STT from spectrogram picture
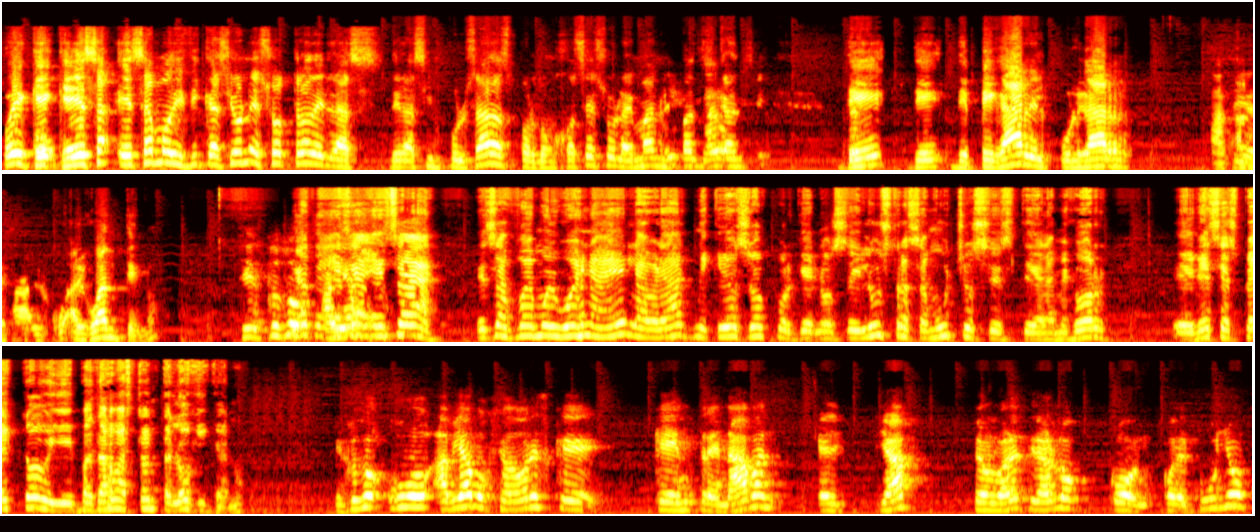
Oye, que, esa, esa modificación es otra de las, de las impulsadas por don José Sulaimán en paz descanse, de, de, pegar el pulgar al, guante, ¿no? Sí, incluso esa, esa, fue muy buena, ¿eh? la verdad, mi querido Soc, porque nos ilustras a muchos, este, a lo mejor en ese aspecto y da bastante lógica, ¿no? Incluso hubo, había boxeadores que, que entrenaban el jab, pero en lugar de tirarlo con, con el puño,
